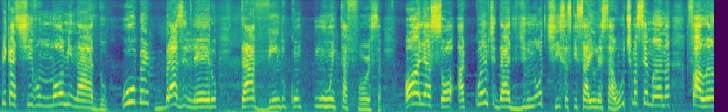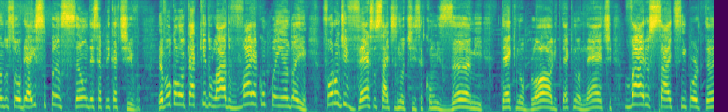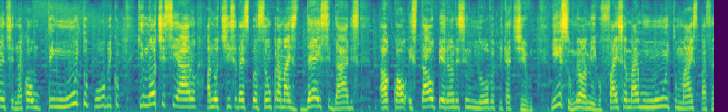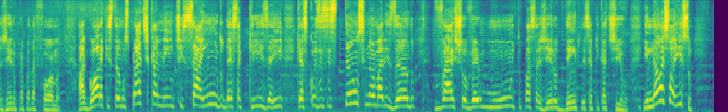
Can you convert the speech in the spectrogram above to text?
aplicativo nominado Uber brasileiro tá vindo com muita força. Olha só a quantidade de notícias que saiu nessa última semana falando sobre a expansão desse aplicativo. Eu vou colocar aqui do lado, vai acompanhando aí. Foram diversos sites de notícia, como Exame, Tecnoblog, Tecnonet, vários sites importantes, na qual tem muito público que noticiaram a notícia da expansão para mais 10 cidades ao qual está operando esse novo aplicativo. Isso, meu amigo, faz chamar muito mais passageiro para a plataforma. Agora que estamos praticamente saindo dessa crise aí, que as coisas estão se normalizando, vai chover muito passageiro dentro desse aplicativo. E não é só isso,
